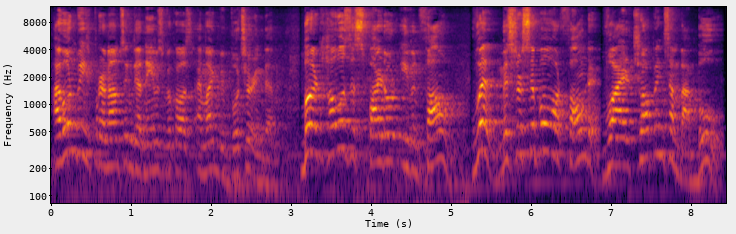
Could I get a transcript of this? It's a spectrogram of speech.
I won't be pronouncing their names because I might be butchering them. But how was the spider even found? Well, Mr. Sippawat found it while chopping some bamboo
